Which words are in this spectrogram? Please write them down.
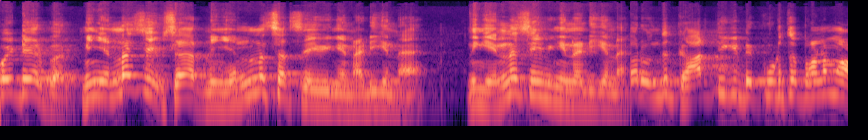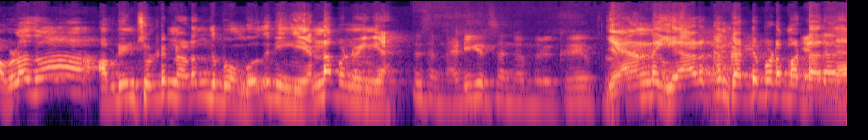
போயிட்டே இருப்பார். நீங்க என்ன செய் சார் நீங்க என்ன சார் செய்வீங்க நடிகனை? நீங்க என்ன செய்வீங்க நடிகனை? அவர் வந்து கார்த்திகிட்ட கொடுத்த பணம் அவ்வளவுதான் அப்படின்னு சொல்லிட்டு நடந்து போகும்போது நீங்க என்ன பண்ணுவீங்க? நடிகர் சங்கம் இருக்கு. ஏன்னா யாருக்கும் கட்டுப்பட மாட்டாருங்க.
